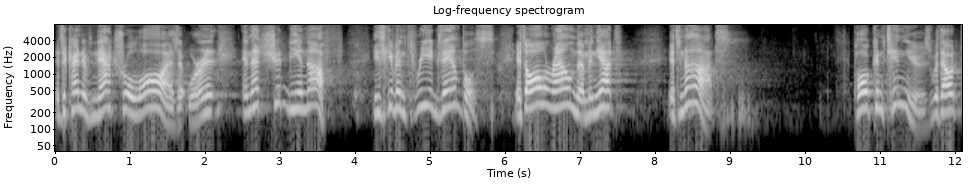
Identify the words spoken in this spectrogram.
It's a kind of natural law, as it were, and, that should be enough. He's given three examples. It's all around them, and yet it's not. Paul continues without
